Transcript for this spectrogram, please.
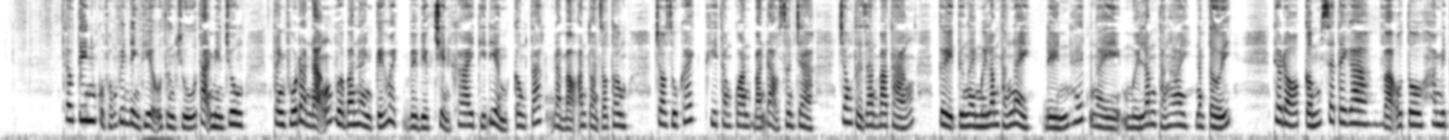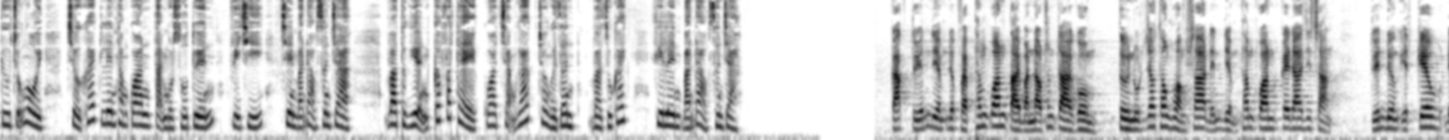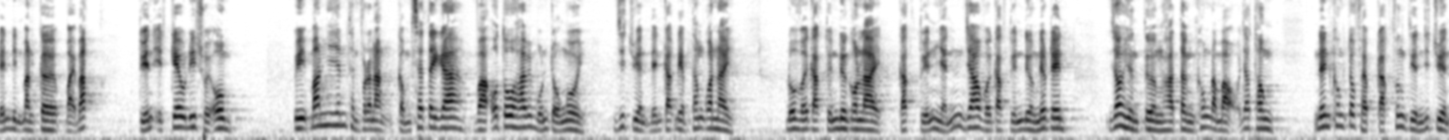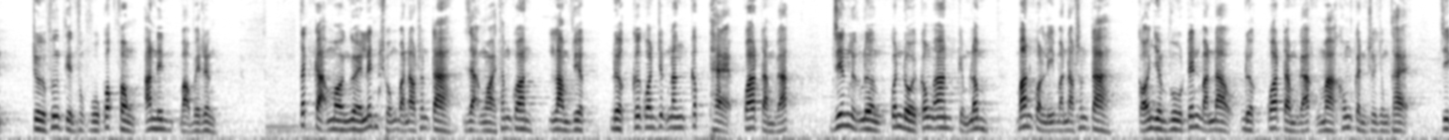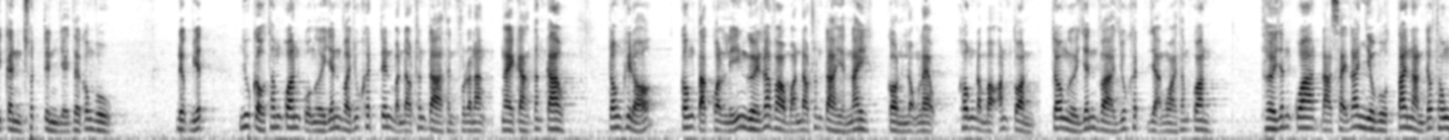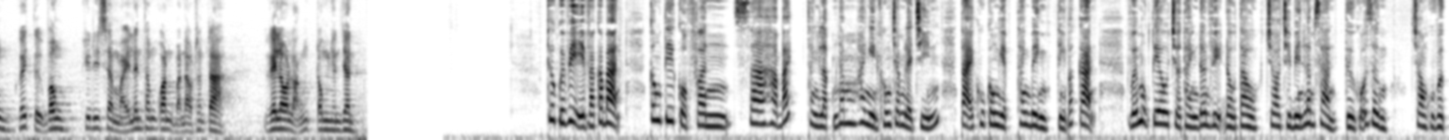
Theo tin của phóng viên Đình Thiệu thường trú tại miền Trung, thành phố Đà Nẵng vừa ban hành kế hoạch về việc triển khai thí điểm công tác đảm bảo an toàn giao thông cho du khách khi tham quan bán đảo Sơn Trà trong thời gian 3 tháng, kể từ ngày 15 tháng này đến hết ngày 15 tháng 2 năm tới. Theo đó, cấm xe tay ga và ô tô 24 chỗ ngồi chở khách lên tham quan tại một số tuyến, vị trí trên bán đảo Sơn Trà và thực hiện cấp phát thẻ qua trạm gác cho người dân và du khách khi lên bán đảo Sơn Trà. Các tuyến điểm được phép tham quan tại bản đảo Sơn Trà gồm từ nút giao thông Hoàng Sa đến điểm tham quan cây đa di sản, tuyến đường Yết Kêu đến đỉnh bàn cờ Bãi Bắc, tuyến Yết Kêu đi suối ôm. Ủy ban nhân dân thành phố Đà Nẵng cấm xe tay ga và ô tô 24 chỗ ngồi di chuyển đến các điểm tham quan này. Đối với các tuyến đường còn lại, các tuyến nhánh giao với các tuyến đường nêu trên, do hiện tượng hạ tầng không đảm bảo giao thông nên không cho phép các phương tiện di chuyển trừ phương tiện phục vụ quốc phòng, an ninh, bảo vệ rừng tất cả mọi người lên xuống bán đảo Sơn Trà, dạ ngoài tham quan, làm việc được cơ quan chức năng cấp thẻ qua trạm gác. Riêng lực lượng quân đội công an kiểm lâm, ban quản lý bán đảo Sơn Trà có nhiệm vụ trên bán đảo được qua trạm gác mà không cần sử dụng thẻ, chỉ cần xuất trình giấy tờ công vụ. Được biết, nhu cầu tham quan của người dân và du khách trên bán đảo Sơn Trà, thành phố Đà Nẵng ngày càng tăng cao. Trong khi đó, công tác quản lý người ra vào bán đảo Sơn Trà hiện nay còn lỏng lẻo, không đảm bảo an toàn cho người dân và du khách dạ ngoài tham quan. Thời gian qua đã xảy ra nhiều vụ tai nạn giao thông gây tử vong khi đi xe máy lên tham quan bán đảo Sơn Trà, gây lo lắng trong nhân dân. Thưa quý vị và các bạn, công ty cổ phần Sa Bách thành lập năm 2009 tại khu công nghiệp Thanh Bình, tỉnh Bắc Cạn, với mục tiêu trở thành đơn vị đầu tàu cho chế biến lâm sản từ gỗ rừng trong khu vực.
